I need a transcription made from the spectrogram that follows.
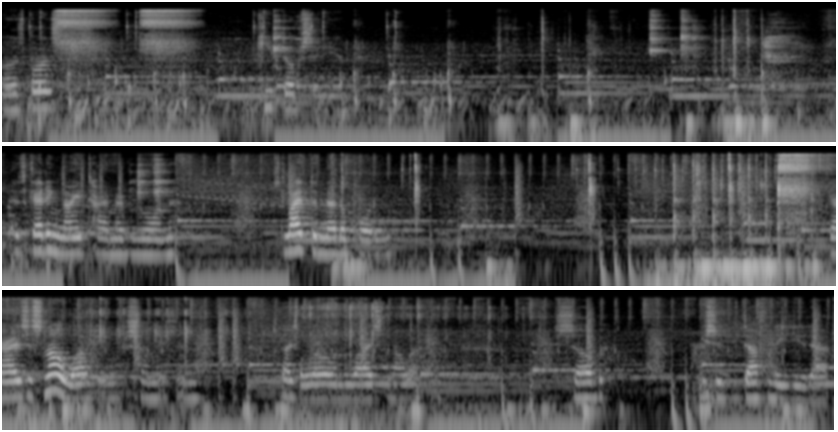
uh, sponge keep the obsidian. It's getting nighttime, everyone. Let's light the nether portal. Guys, it's not working for some reason. Guys below and why it's not working. Sub. You should definitely do that.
